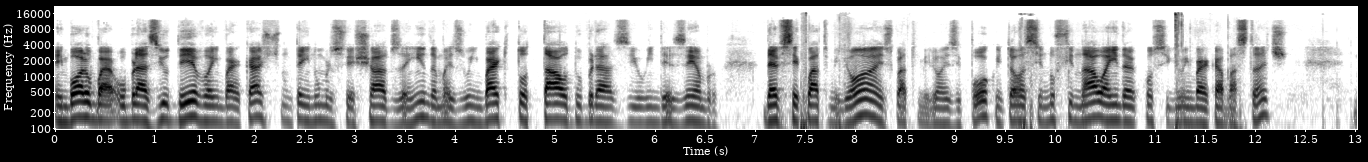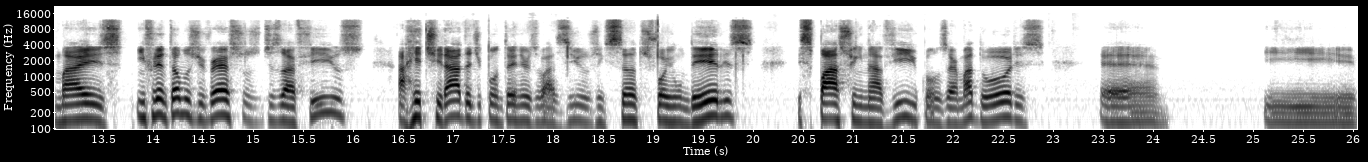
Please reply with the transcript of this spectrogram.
Embora o, Brasil deva embarcar, a gente não tem números fechados ainda, mas o embarque total do Brasil em dezembro deve ser 4 milhões, 4 milhões e pouco. Então, assim, no final ainda conseguiu embarcar bastante mas enfrentamos diversos desafios. A retirada de contêineres vazios em Santos foi um deles, espaço em navio com os armadores. É, e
